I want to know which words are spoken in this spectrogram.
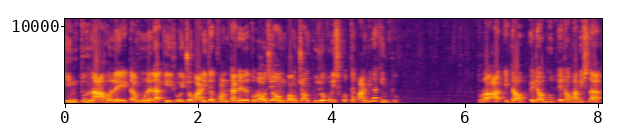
কিন্তু না হলে, এটা মনে রাখিস, ওই যে বাড়িতে ঘণ্টা নেড়ে তোরাও যে অংবং চং পুজো করিস, করতে পারবি না কিন্তু। তোরা আর এটাও এটাও এটাও ভাবিস না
